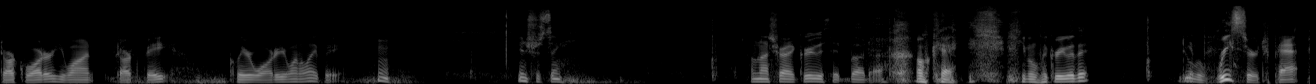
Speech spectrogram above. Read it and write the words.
Dark water, you want dark bait. Clear water, you want a light bait. Hmm. Interesting. I'm not sure I agree with it, but uh, Okay, you don't agree with it? Do Yep. a little research, Pat.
